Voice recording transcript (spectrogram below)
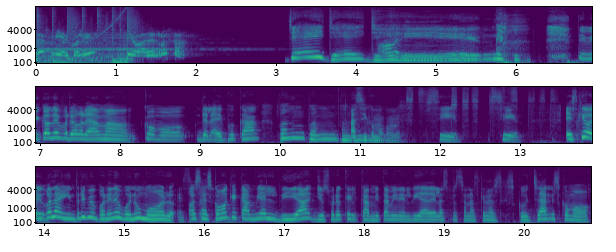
Los miércoles se va de rosa. Típico de programa como de la época. Así como como... Sí, sí. Es que oigo la intro y me pone de buen humor. O sea, es como que cambia el día. Yo espero que cambie también el día de las personas que nos escuchan. Es como,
